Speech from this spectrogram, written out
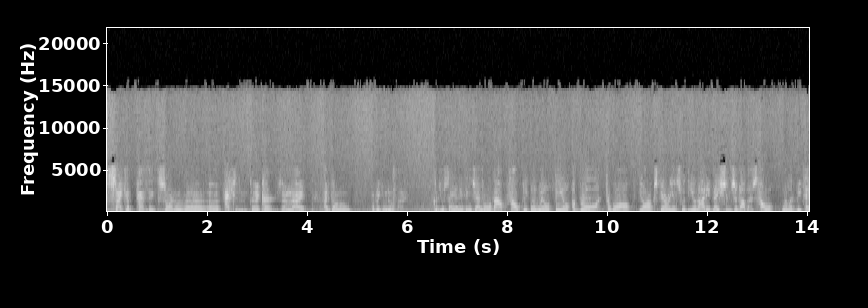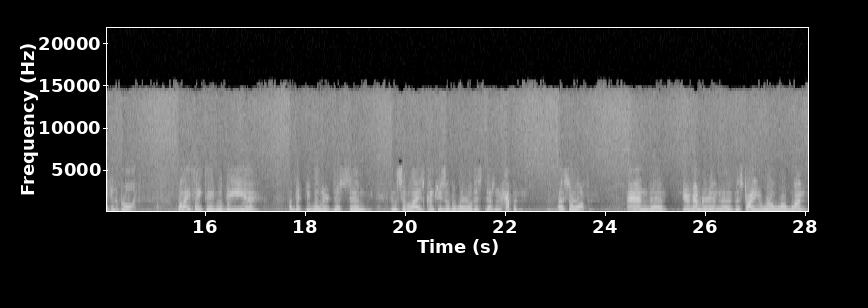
psychopathic sort of uh, uh, accident that occurs, and I, I don't know what we can do about it. Could you say anything, General, about how people will feel abroad from all your experience with the United Nations and others? How will it be taken abroad? Well, I think they will be uh, a bit bewildered. This, um, in the civilized countries of the world, this doesn't happen uh, so often. And uh, you remember in uh, the starting of World War One,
